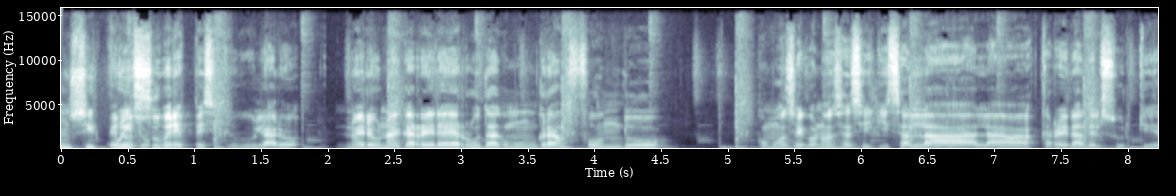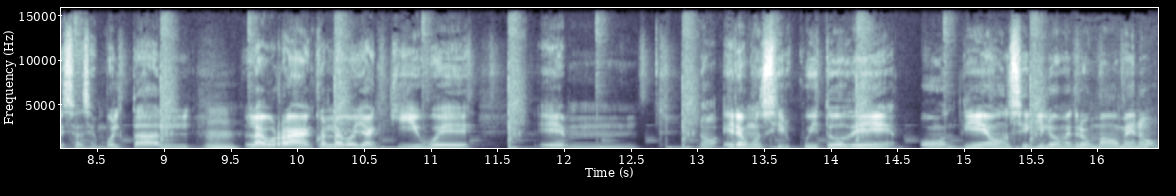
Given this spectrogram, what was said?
un Pero circuito. súper específico, claro. No era una carrera de ruta como un gran fondo, como se conoce así, quizás la- las carreras del sur que se hacen vuelta al Mm, lago Ranco, al lago Yanquihue. em, no, era un circuito de o- 10, 11 kilómetros más o menos,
